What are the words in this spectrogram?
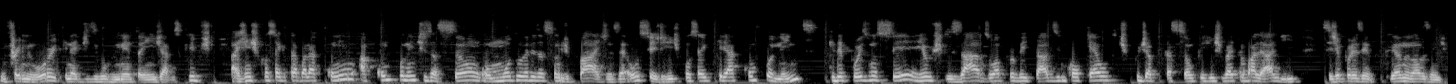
um framework né, de desenvolvimento em JavaScript, a gente consegue trabalhar com a componentização ou modularização de páginas, né? ou seja, a gente consegue criar componentes que depois vão ser reutilizados ou aproveitados em qualquer outro tipo de aplicação que a gente vai trabalhar ali, seja, por exemplo, criando novas landing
